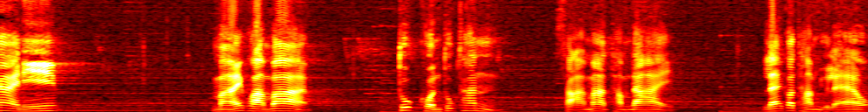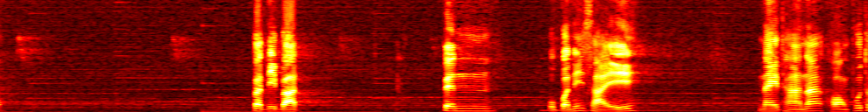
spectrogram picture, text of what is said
ง่ายๆนี้ หมายความว่าทุกคนทุกท่านสามารถทำได้ และก็ทำอยู่แล้ว ปฏิบัติเป็นอุปนิสัย ในฐานะของพุทธ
